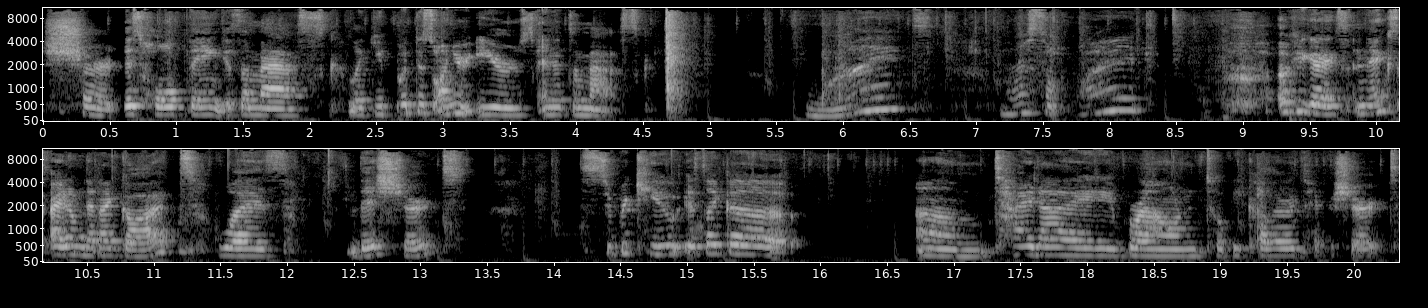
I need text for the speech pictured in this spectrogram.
shirt. This whole thing is a mask. Like you put this on your ears and it's a mask. What? Marisa, what? Okay guys, next item that I got was this shirt. Super cute. It's like a um, tie-dye brown taupey color shirt.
